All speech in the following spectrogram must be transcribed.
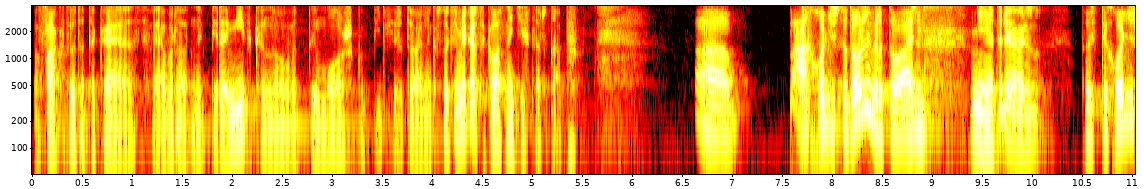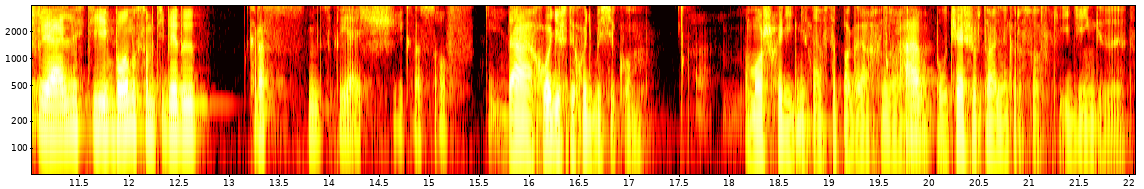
По факту это такая своеобразная пирамидка, но вот ты можешь купить виртуальные кроссовки. Мне кажется, классно найти стартап. А, а ходишь ты тоже виртуально? Не, это реально. То есть ты ходишь в реальности, и бонусом тебе дают крас... настоящие кроссовки. Да, ходишь ты хоть босиком. А можешь ходить, не знаю, в сапогах, но А- получаешь виртуальные кроссовки и деньги за это.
